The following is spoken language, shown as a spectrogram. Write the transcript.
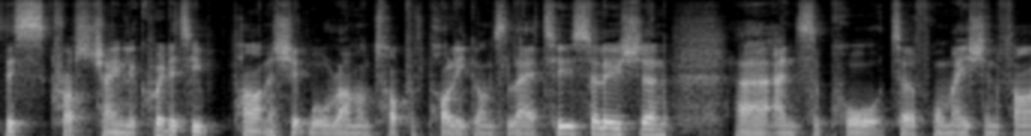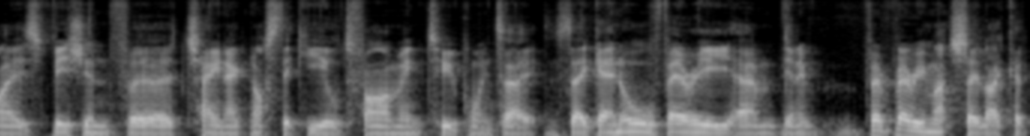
This cross chain liquidity partnership will run on top of Polygon's layer two solution, uh, and support uh, Formation Fi's vision for chain agnostic yield farming 2.0. So again, all very, um, you know, very much so like a,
